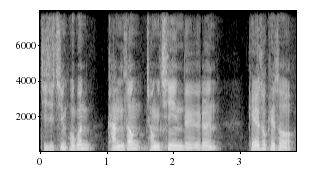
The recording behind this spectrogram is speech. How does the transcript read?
지지층 혹은 강성 정치인들은 계속해서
